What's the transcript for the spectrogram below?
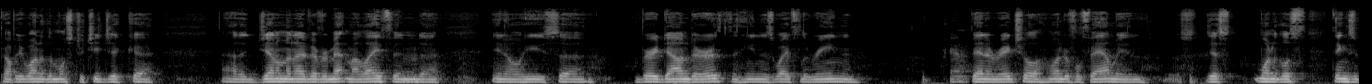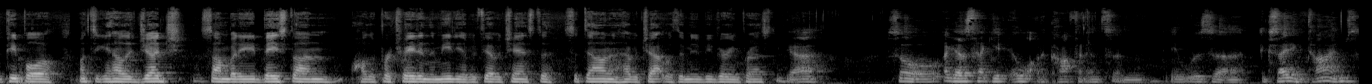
probably one of the most strategic uh, uh, gentlemen I've ever met in my life. And uh, you know, he's uh, very down to earth, and he and his wife Laureen and Yeah. Ben and Rachel, wonderful family, and it was just one of those things that people, once again, how they judge somebody based on how they're portrayed in the media. But if you have a chance to sit down and have a chat with him, you'd be very impressed. Yeah. So I guess gave you a lot of confidence, and it was uh, exciting times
